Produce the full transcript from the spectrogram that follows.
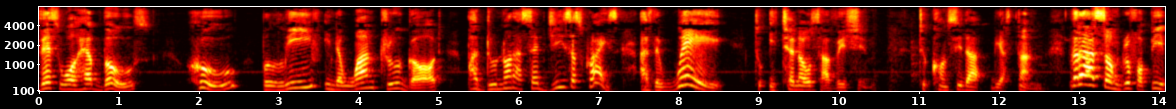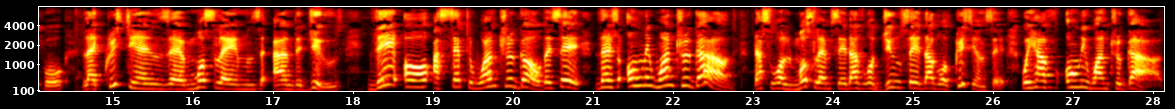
this will help those who believe in the one true God but do not accept Jesus Christ as the way to eternal salvation to consider their stand. There are some group of people like Christians, uh, Muslims and the Jews. They all accept one true God. They say there's only one true God. That's what Muslims say. That's what Jews say. That's what Christians say. We have only one true God.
